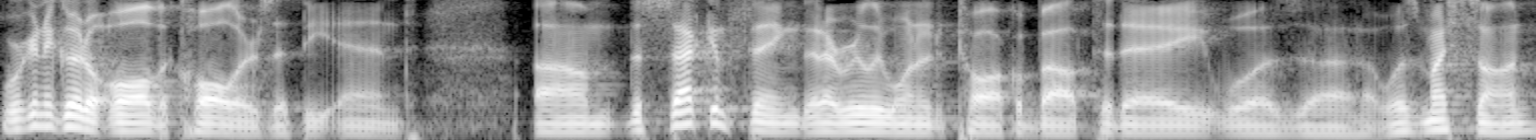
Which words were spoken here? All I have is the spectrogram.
we're going to go to all the callers at the end um, the second thing that I really wanted to talk about today was uh, was my son.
